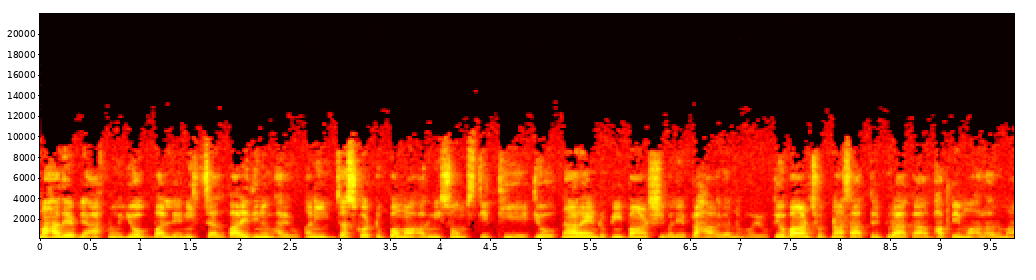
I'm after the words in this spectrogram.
महादेवले आफ्नो योग बलले निश्चल पारिदिनु भयो अनि जसको अग्नि सोम स्थित थिए त्यो नारायण रूपी बाण शिवले प्रहार गर्नुभयो। त्यो बाण छुट्न साथ त्रिपुराका भव्य महलहरूमा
